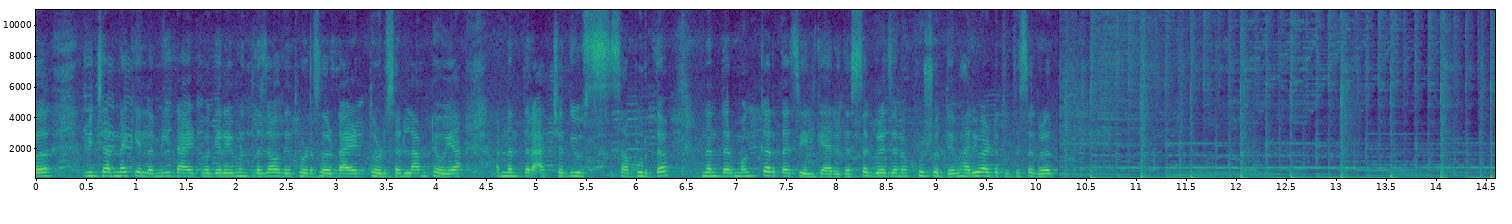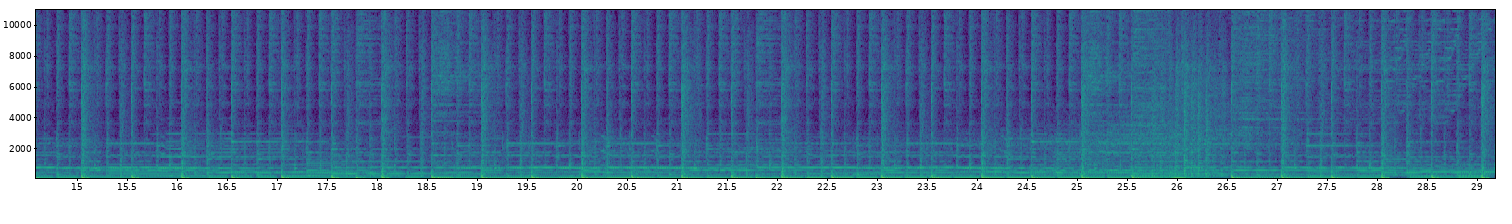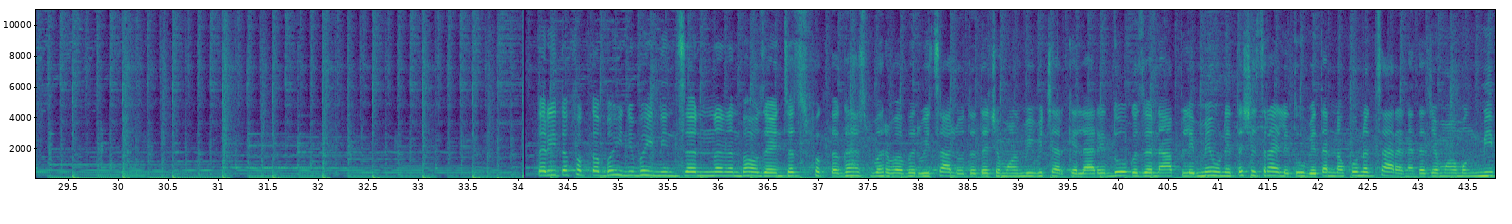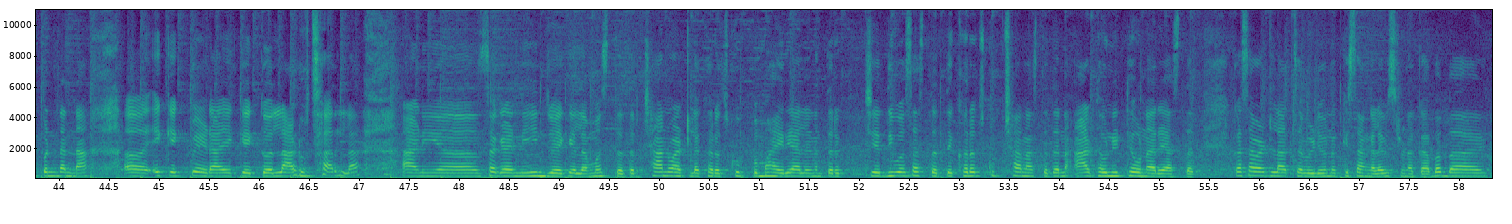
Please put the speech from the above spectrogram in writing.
विचार नाही केला मी. डाएट वगैरे म्हटलं जाऊ दे थोडंसं डाएट थोडंसं लांब ठेवूया नंतर आजच्या दिवसापुरतं. नंतर मग करताच येईल कॅरी तर सगळेजण खुश होते. भारी वाटत होते सगळं. तर इथं फक्त बहिणी बहिणींचं ननन भाऊजाईंचंच फक्त घास भरवाभरवी चालू होतं. त्याच्यामुळे मी विचार केला अरे दोघं जण आपले मेवणे तसेच राहिलेत उभे त्यांना कोणच चारा नाही. त्याच्यामुळं मग मी पण त्यांना एक एक पेढा एक एक लाडू चारला आणि सगळ्यांनी एन्जॉय केला मस्त. तर छान वाटलं खरंच. खूप माहेरी आल्यानंतर जे दिवस असतात ते खरंच खूप छान असतात. त्यांना आठवणीत ठेवणारे असतात. कसा वाटला आजचा व्हिडिओ? नक्की सांगायला विसरू नका. बाय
